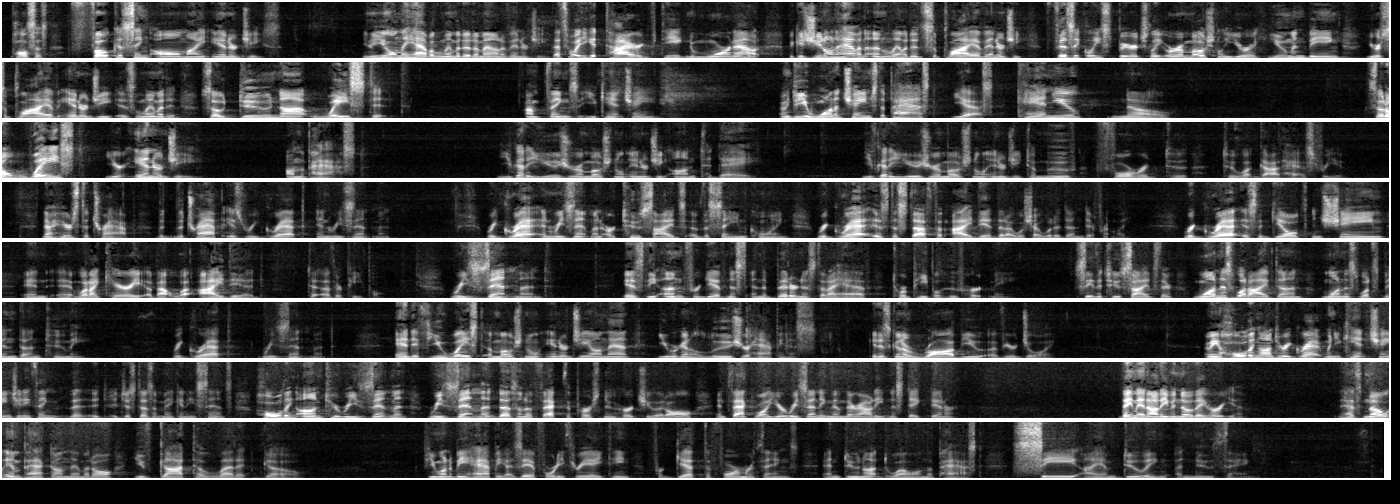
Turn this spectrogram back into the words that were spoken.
Paul says, focusing all my energies. You know, you only have a limited amount of energy. That's why you get tired, fatigued, and worn out, because you don't have an unlimited supply of energy, physically, spiritually, or emotionally. You're a human being, your supply of energy is limited. So do not waste it on things that you can't change. I mean, do you want to change the past? Yes. Can you? No. So don't waste your energy on the past. You've got to use your emotional energy on today. You've got to use your emotional energy to move forward to, to what God has for you. Now, here's the trap the, the trap is regret and resentment. Regret and resentment are two sides of the same coin. Regret is the stuff that I did that I wish I would have done differently. Regret is the guilt and shame and, and what I carry about what I did to other people. Resentment is the unforgiveness and the bitterness that I have toward people who've hurt me. See the two sides there? One is what I've done, one is what's been done to me. Regret, resentment. And if you waste emotional energy on that, you are going to lose your happiness. It is going to rob you of your joy. I mean, holding on to regret when you can't change anything, it, it, just doesn't make any sense. Holding on to resentment, resentment doesn't affect the person who hurt you at all. In fact, while you're resenting them, they're out eating a steak dinner. They may not even know they hurt you. It has no impact on them at all. You've got to let it go. If you want to be happy, Isaiah 43 18, forget the former things and do not dwell on the past. See, I am doing a new thing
